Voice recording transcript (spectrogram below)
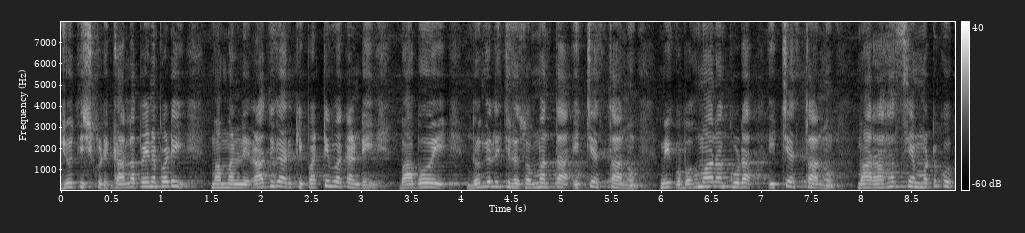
జ్యోతిష్కుడి కాళ్ళపైన పడి మమ్మల్ని రాజుగారికి పట్టివ్వకండి. బాబోయ్ దొంగలిచ్చిన సొమ్మంతా ఇచ్చేస్తాను. మీకు బహుమానం కూడా ఇచ్చేస్తాను. మా రహస్యం మటుకు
